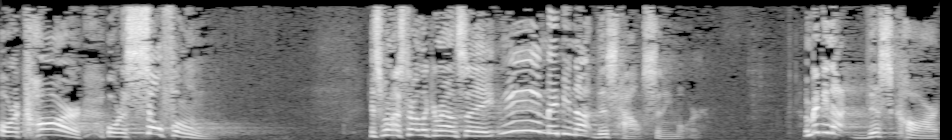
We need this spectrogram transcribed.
or a car or a cell phone. It's when I start looking around and say, eh, maybe not this house anymore. Or maybe not this car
